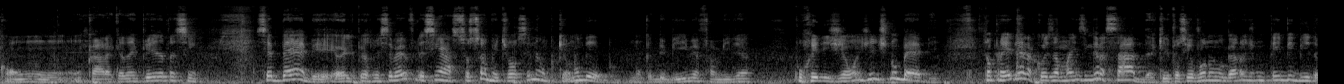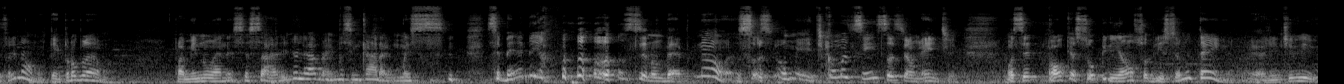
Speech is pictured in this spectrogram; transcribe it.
com um, um cara que é da empresa, falou assim: Você bebe? Eu, ele perguntou: Você bebe? Eu falei assim: Ah, socialmente. Eu falei assim: Não, porque eu não bebo. Nunca bebi, minha família, por religião, a gente não bebe. Então, para ele era a coisa mais engraçada. Que ele falou assim: Eu vou num lugar onde não tem bebida. Eu falei: Não, não tem problema. Para mim não é necessário. Ele olhava para mim e assim, cara, mas você bebe ou você não bebe? Não, é socialmente. Como assim socialmente? Você, qual que é a sua opinião sobre isso? Eu não tenho. A gente vive.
